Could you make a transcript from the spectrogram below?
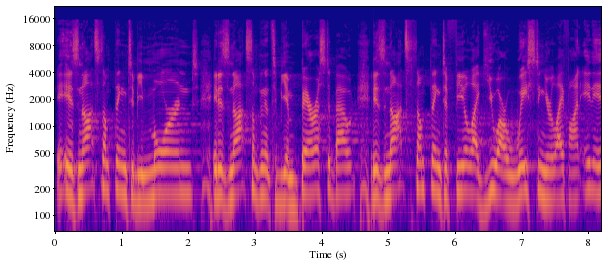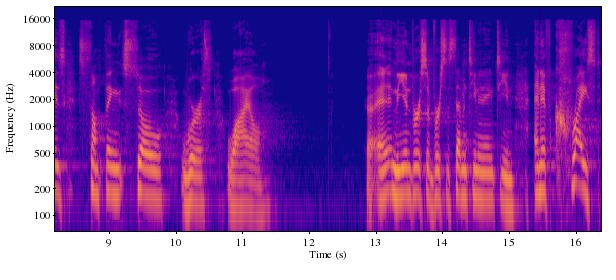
is not something to be mourned. It is not something that to be embarrassed about. It is not something to feel like you are wasting your life on. It is something so worthwhile. Uh, in the inverse of verses 17 and 18, and if Christ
